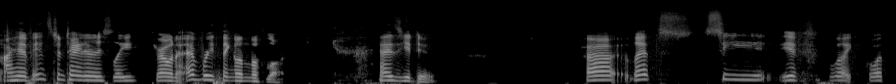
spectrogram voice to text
I have instantaneously thrown everything on the floor. As you do. Uh, let's see if, like, what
